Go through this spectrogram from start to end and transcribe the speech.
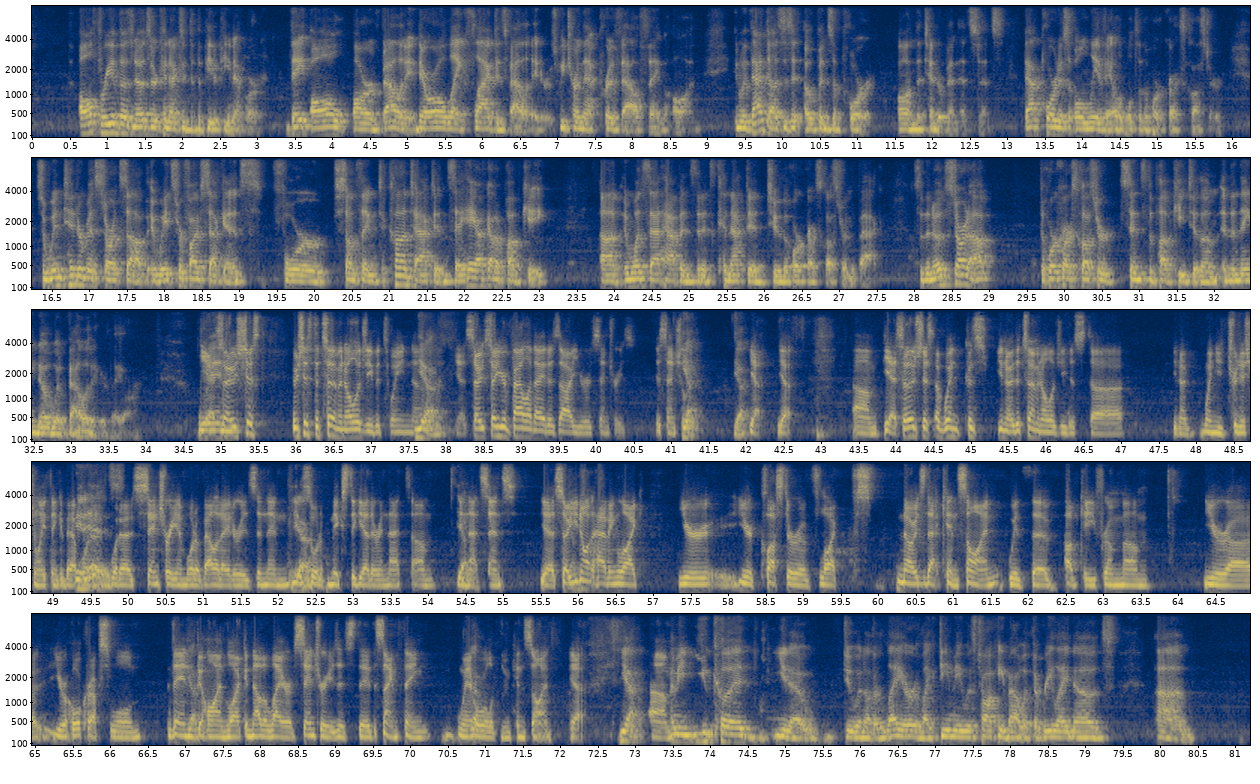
All three of those nodes are connected to the P2P network. They all are validated. They're all like flagged as validators. We turn that priv-val thing on. And what that does is it opens a port on the Tendermint instance. That port is only available to the Horcrux cluster. So when Tendermint starts up, it waits for five seconds for something to contact it and say, hey, I've got a pub key. Um, and once that happens, then it's connected to the Horcrux cluster in the back. So the nodes start up, the Horcrux cluster sends the pub key to them, and then they know what validator they are. Yeah, when, so it's just was just the terminology between uh, yeah yeah. So so your validators are your sentries essentially. Yeah, yeah, yeah, yeah. Um, yeah, so it's just uh, when because you know the terminology just uh, you know when you traditionally think about what a, what a sentry and what a validator is, and then yeah. sort of mixed together in that um, yeah. in that sense. Yeah, so yeah. you're not having like your your cluster of like nodes that can sign with the pub key from um, your uh, your Horcrux swarm. Then yeah. behind like another layer of sentries, it's the the same thing where yeah. all of them can sign. Yeah. Yeah. Um, I mean, you could, you know, do another layer like Dimi was talking about with the relay nodes. Um,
